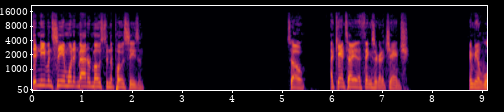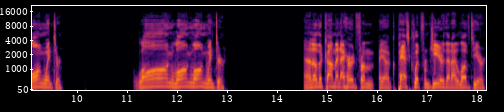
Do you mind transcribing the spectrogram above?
Didn't even see him when it mattered most in the postseason. So I can't tell you that things are going to change. It's going to be a long winter. Long, long, long winter. And another comment I heard from a past clip from Jeter that I loved here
